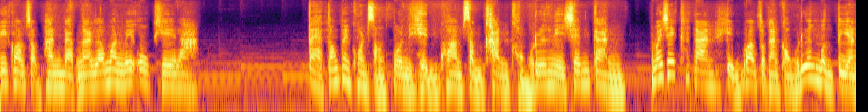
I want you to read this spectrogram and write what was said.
มีความสัมพันธ์แบบนั้น แล้วมันไม่โอเคล่ะ แต่ต้องเป็นคนสองคนเห็นความสำคัญของเรื่องนี้เช่นกัน ไม่ใช่การเห็นความสำคัญของเรื่องบนเตียง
